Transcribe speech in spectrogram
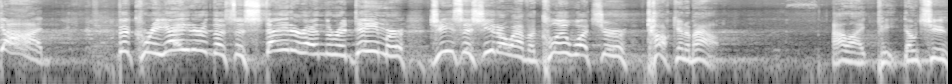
God the creator, the sustainer, and the redeemer. Jesus, you don't have a clue what you're talking about. I like Pete, don't you?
